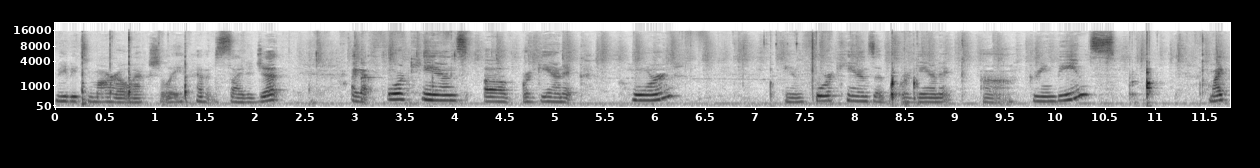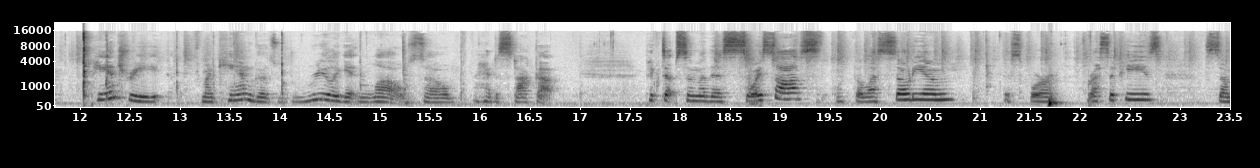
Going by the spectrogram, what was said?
Maybe tomorrow, actually. Haven't decided yet. I got four cans of organic corn and four cans of organic uh, green beans. My pantry, my canned goods was really getting low, so I had to stock up. Picked up some of this soy sauce with the less sodium, this for recipes. Some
